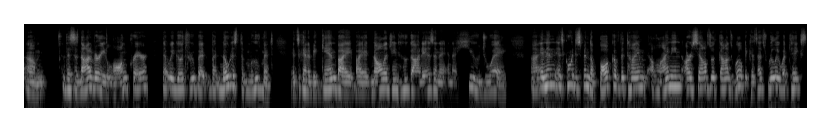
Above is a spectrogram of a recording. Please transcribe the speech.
Um, this is not a very long prayer that we go through, but but notice the movement. It's going to begin by by acknowledging who God is in a, in a huge way. Uh, and then it's going to spend the bulk of the time aligning ourselves with God's will because that's really what takes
